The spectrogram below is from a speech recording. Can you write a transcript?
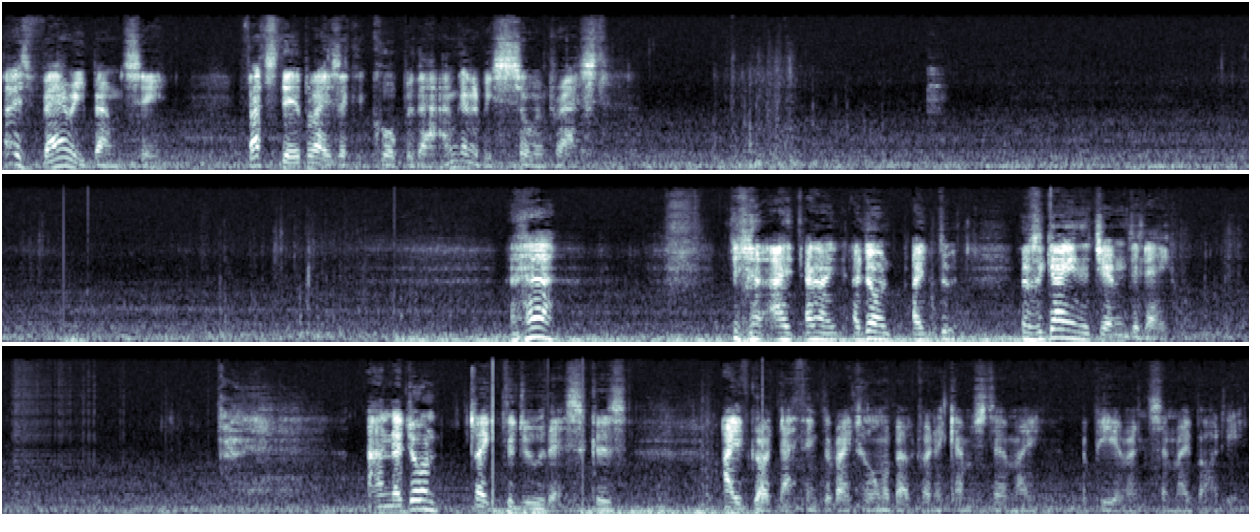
That is very bouncy. If that stabilizer could cope with that, I'm going to be so impressed. I, and I, I don't, I do, there was a guy in the gym today, and I don't like to do this because I've got nothing to write home about when it comes to my appearance and my body.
